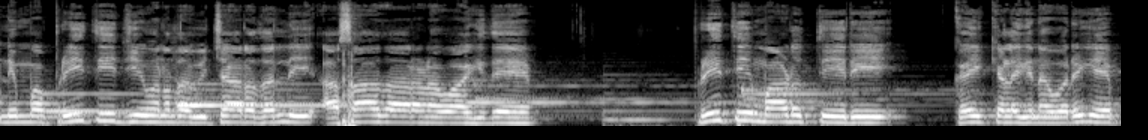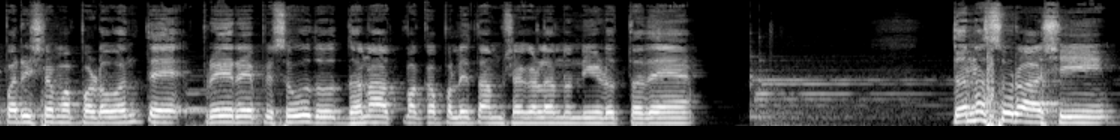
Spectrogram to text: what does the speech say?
ನಿಮ್ಮ ಪ್ರೀತಿ ಜೀವನದ ವಿಚಾರದಲ್ಲಿ ಅಸಾಧಾರಣವಾಗಿದೆ. ಪ್ರೀತಿ ಮಾಡುತ್ತೀರಿ. ಕೈ ಕೆಳಗಿನವರಿಗೆ ಪರಿಶ್ರಮ ಪಡುವಂತೆ ಪ್ರೇರೇಪಿಸುವುದು ಧನಾತ್ಮಕ ಫಲಿತಾಂಶಗಳನ್ನು ನೀಡುತ್ತದೆ. ಧನಸ್ಸು ರಾಶಿ.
